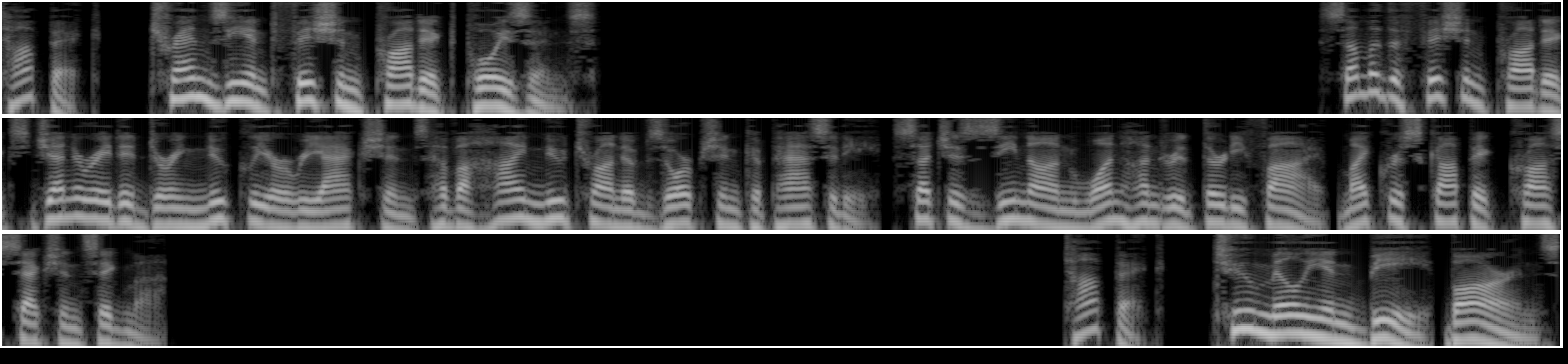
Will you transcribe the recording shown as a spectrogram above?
Topic: Transient fission product poisons. Some of the fission products generated during nuclear reactions have a high neutron absorption capacity, such as xenon 135 microscopic cross-section sigma. Topic: 2 million B barns,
